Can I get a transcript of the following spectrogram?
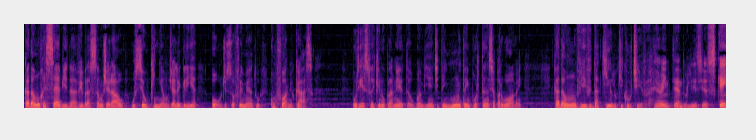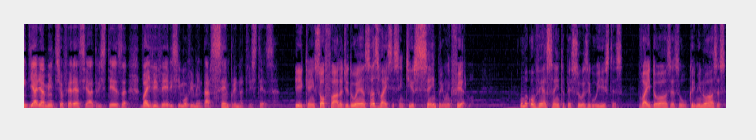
cada um recebe da vibração geral o seu quinhão de alegria ou de sofrimento, conforme o caso. Por isso é que no planeta o ambiente tem muita importância para o homem. Cada um vive daquilo que cultiva. Eu entendo, Lísias. Quem diariamente se oferece à tristeza vai viver e se movimentar sempre na tristeza. E quem só fala de doenças vai se sentir sempre um enfermo. Uma conversa entre pessoas egoístas, vaidosas ou criminosas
